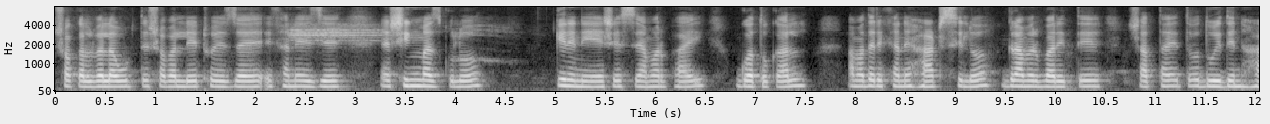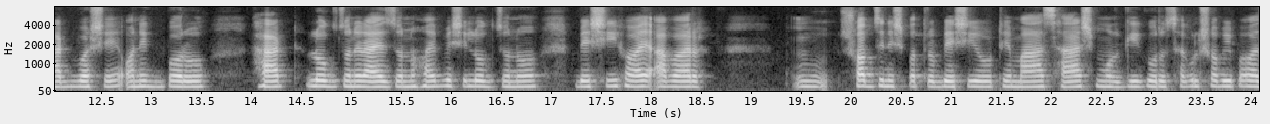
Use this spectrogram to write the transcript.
সকালবেলা উঠতে সবার লেট হয়ে যায়। এখানে এই যে শিং মাছগুলো কিনে নিয়ে এসেছে আমার ভাই গতকাল। আমাদের এখানে হাট ছিল, গ্রামের বাড়িতে সপ্তাহে তো দুই দিন হাট বসে। অনেক বড় হাট, লোকজনের আয়োজন হয়, বেশি লোকজনও বেশি হয়, আবার সব জিনিসপত্র বেশি ওঠে, মাছ, হাঁস, মুরগি, গরু, ছাগল সবই পাওয়া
